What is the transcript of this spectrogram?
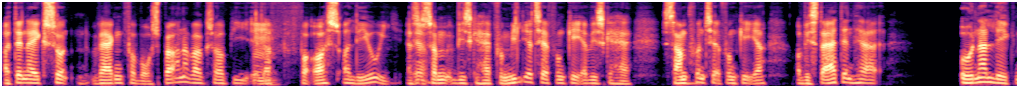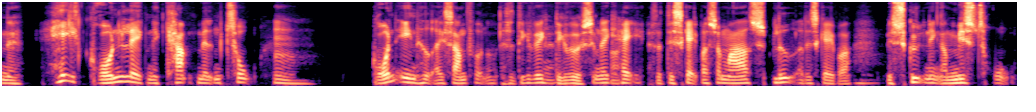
og den er ikke sund, hverken for vores børn at vokse op i, mm. eller for os at leve i. Altså Ja. som, vi skal have familier til at fungere, vi skal have samfund til at fungere, og hvis der er den her underliggende, helt grundlæggende kamp mellem to Mm. grundenheder i samfundet. Altså det kan vi, ikke, Ja. det kan vi jo simpelthen ikke Nej. have. Altså det skaber så meget splid, og det skaber beskyldning og mistro.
